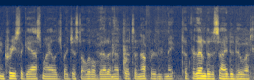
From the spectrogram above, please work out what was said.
increase the gas mileage by just a little bit, and that, that's enough for them, to make, to, for them to decide to do it.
